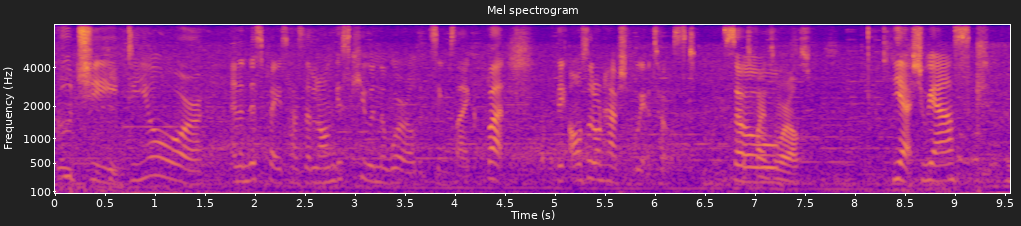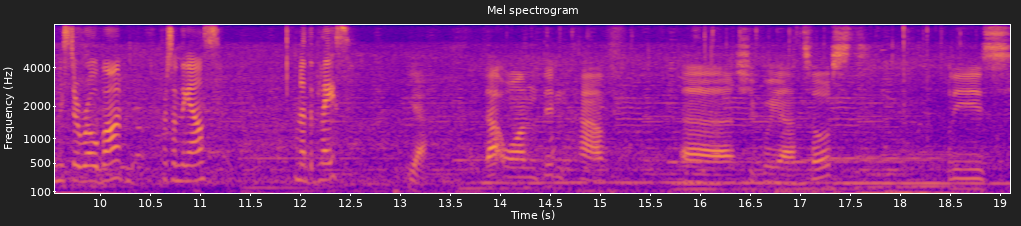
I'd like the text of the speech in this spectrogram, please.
Gucci, Dior, and then this place has the longest queue in the world, it seems like. But they also don't have Shibuya toast. So Let's find somewhere else. yeah, should we ask Mr. Robot for something else? Another place? Yeah. That one didn't have uh, Shibuya toast. Please.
